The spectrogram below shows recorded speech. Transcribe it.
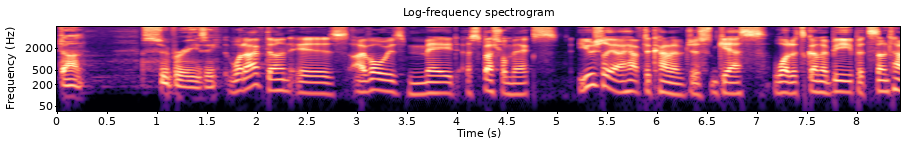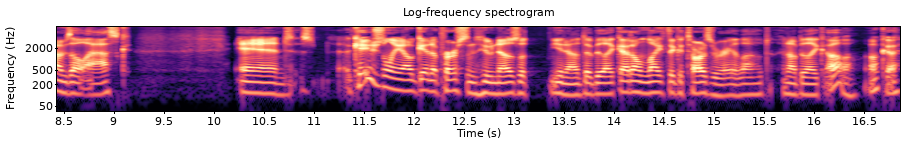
Done. Super easy. What I've done is I've always made a special mix usually I have to kind of just guess what it's going to be, but sometimes I'll ask and occasionally I'll get a person who knows what, you know, they'll be like, I don't like the guitars very loud. And I'll be like, oh, okay.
